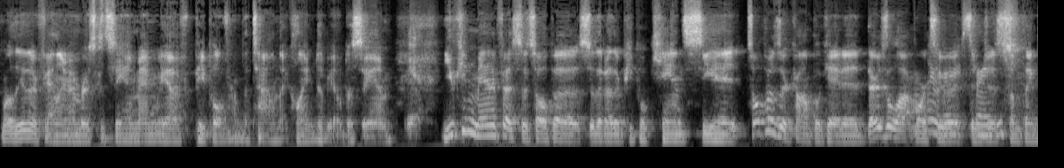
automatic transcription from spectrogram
Well, the other family members could see him, and we have people from the town that claim to be able to see him. Yeah. You can manifest a tulpa so that other people can see it. Tulpas are complicated. There's a lot more They're to very it than just something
